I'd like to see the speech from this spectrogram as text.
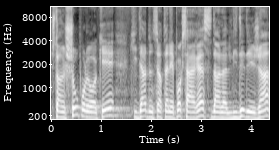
C'est un, show pour le hockey qui date d'une certaine époque. Ça reste dans l'idée des gens.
